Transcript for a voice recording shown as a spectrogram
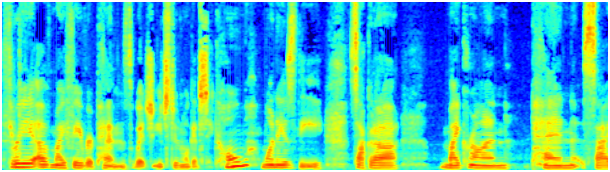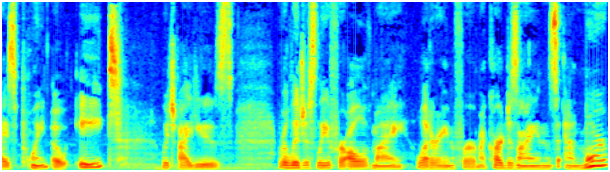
three of my favorite pens, which each student will get to take home. One is the Sakura Micron pen size 0.08, which I use religiously for all of my lettering for my card designs and more.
